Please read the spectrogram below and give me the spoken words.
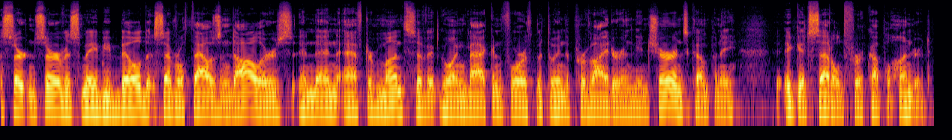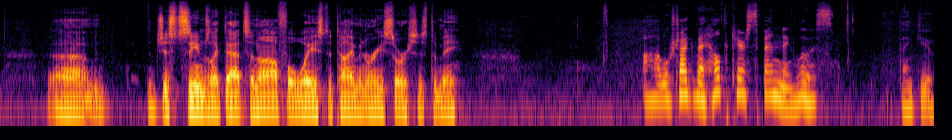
a certain service may be billed at several thousand dollars, and then after months of it going back and forth between the provider and the insurance company, it gets settled for a couple hundred. Um, it just seems like that's an awful waste of time and resources to me. Uh, we're talking about healthcare spending. Lewis. Thank you.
